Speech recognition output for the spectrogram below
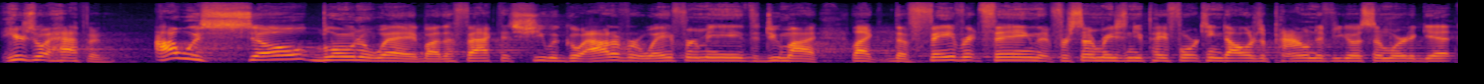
here's what happened I was so blown away by the fact that she would go out of her way for me to do my, like, the favorite thing that for some reason you pay $14 a pound if you go somewhere to get.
